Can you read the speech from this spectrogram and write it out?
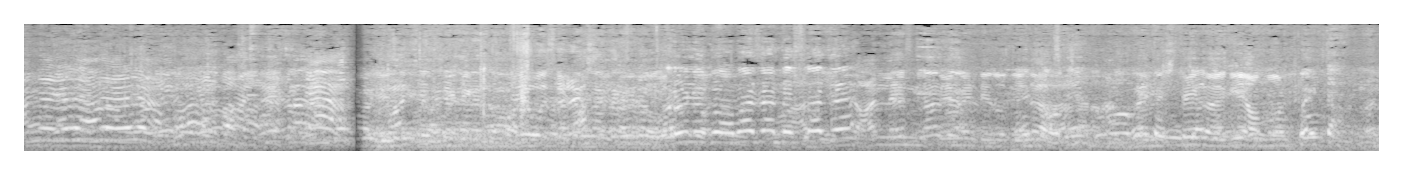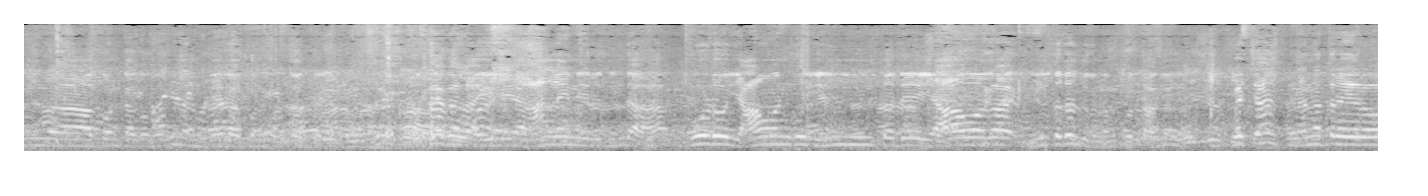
안녕 안녕 안녕 ಆನ್ಲೈನ್ ಪೇಮೆಂಟ್ ಇರೋದ್ರಿಂದ ಮಿಸ್ಟೇಕ್ ಆಗಿ ಅಮೌಂಟ್ ನನ್ನ ಅಕೌಂಟ್ ಆಗೋದು ನನ್ನ ಬೇರೆ ಅಕೌಂಟ್ ಕೊಡ್ತಾರೆ. ಗೊತ್ತಾಗಲ್ಲ ಇಲ್ಲಿ ಆನ್ಲೈನ್ ಇರೋದ್ರಿಂದ ಕೂಡ ಯಾವನಿಗೂ ಎಲ್ಲಿ ನಿಲ್ತದೆ ಯಾವಾಗ ನಿಲ್ತದೆ ಅಂತ ನಮ್ಗೆ ಗೊತ್ತಾಗಲ್ಲ. ಬೈ ಚಾನ್ಸ್ ನನ್ನ ಹತ್ರ ಇರೋ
